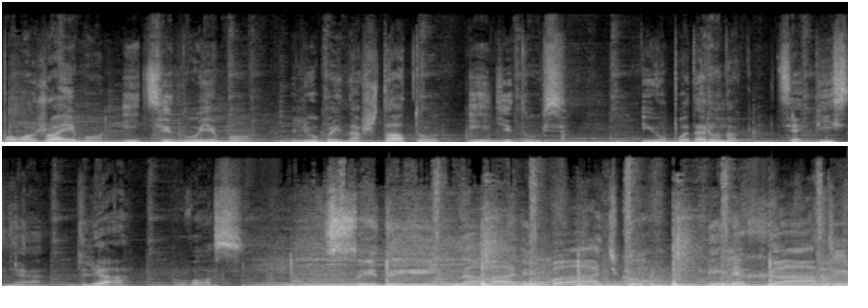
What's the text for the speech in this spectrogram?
поважаємо і цінуємо. Любий наш тато і дідусь. І у подарунок ця пісня для вас. Сидить на лаві батько біля хати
